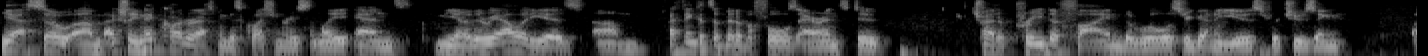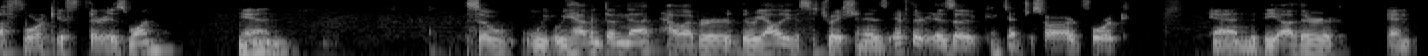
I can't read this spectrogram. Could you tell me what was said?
yeah so um, actually nick carter asked me this question recently and you know the reality is um, i think it's a bit of a fool's errand to try to predefine the rules you're going to use for choosing a fork if there is one Mm-hmm. And so we, we haven't done that. However, the reality of the situation is if there is a contentious hard fork and the other and,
